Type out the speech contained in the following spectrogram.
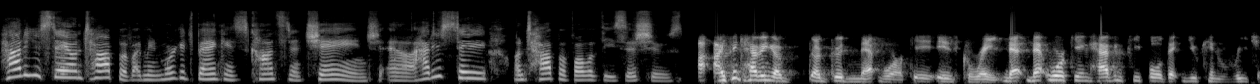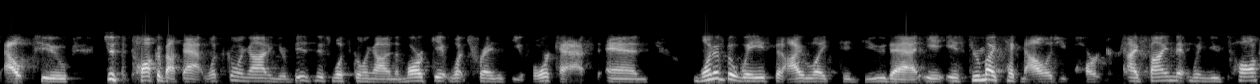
how do you stay on top of, I mean, mortgage banking is constant change. Uh, how do you stay on top of all of these issues? I think having a, a good network is great. Net, networking, having people that you can reach out to, just talk about that. What's going on in your business? What's going on in the market? What trends do you forecast? And one of the ways that I like to do that is, through my technology partners. I find that when you talk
